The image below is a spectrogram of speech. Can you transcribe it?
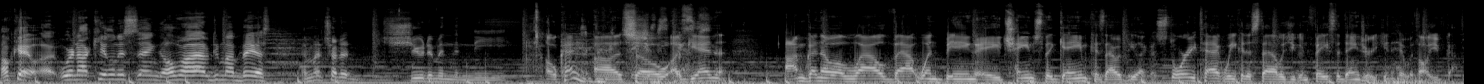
Okay, uh, we're not killing this thing. All right, I'll do my best. I'm gonna try to shoot him in the knee. Okay. Uh, so again. I'm gonna allow that one being a change the game because that would be like a story tag we could establish. You can face the danger, you can hit with all you've got.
